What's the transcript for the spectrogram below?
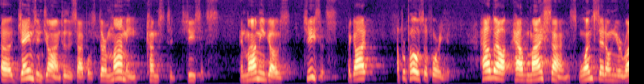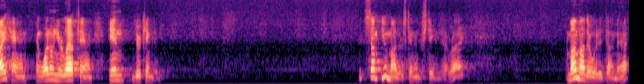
uh, James and John, two the disciples, their mommy comes to Jesus. And mommy goes, Jesus, I got a proposal for you. How about have my sons, one set on your right hand and one on your left hand, in your kingdom? Some you mothers can understand that, right? My mother would have done that.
